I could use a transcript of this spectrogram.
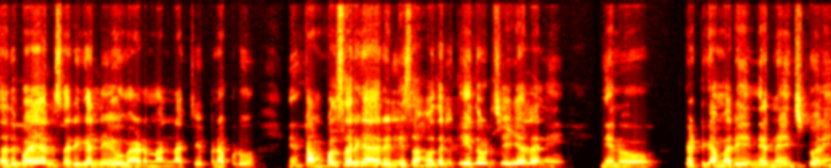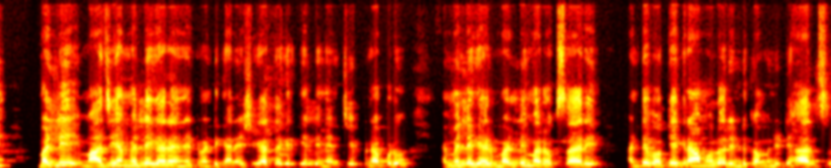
సదుపాయాలు సరిగా లేవు మేడం అని నాకు చెప్పినప్పుడు నేను కంపల్సరిగా రెల్లి సహోదరులకు ఏదో ఒకటి చేయాలని నేను గట్టిగా మరి నిర్ణయించుకొని మళ్ళీ మాజీ ఎమ్మెల్యే గారు అయినటువంటి గణేష్ గారి దగ్గరికి వెళ్ళి నేను చెప్పినప్పుడు ఎమ్మెల్యే గారు మళ్ళీ మరొకసారి అంటే ఒకే గ్రామంలో రెండు కమ్యూనిటీ హాల్స్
